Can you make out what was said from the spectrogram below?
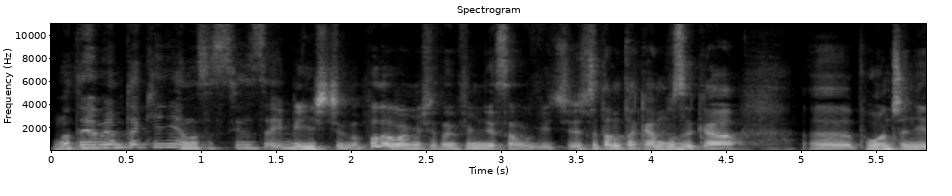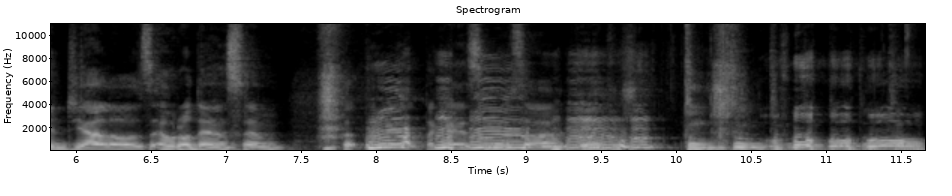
no to ja miałem takie, nie, no to jest zajebiście, no podoba mi się ten film niesamowicie. Jeszcze tam taka muzyka, e, połączenie Diallo z Eurodensem, ta, taka, taka jest muza. Tum, tum, tum, tum, tum, tum,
